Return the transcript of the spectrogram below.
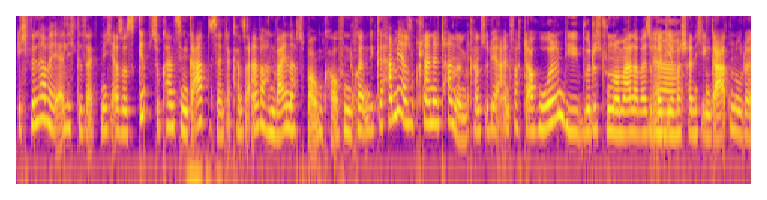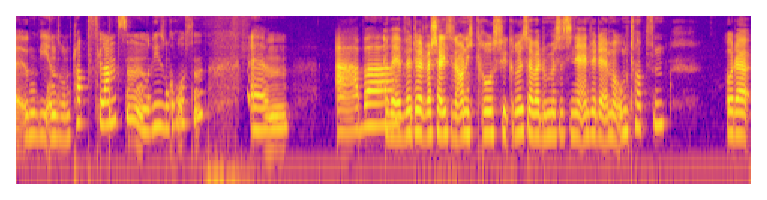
ich will aber ehrlich gesagt nicht, also es gibt, du kannst im Gartencenter, kannst du einfach einen Weihnachtsbaum kaufen. Die, können- die haben ja so kleine Tannen, kannst du dir einfach da holen. Die würdest du normalerweise bei Ja. dir wahrscheinlich im Garten oder irgendwie in so einen Topf pflanzen, einen riesengroßen. Ähm, aber, Aber er wird halt wahrscheinlich dann auch nicht groß viel größer, weil du müsstest ihn ja entweder immer umtopfen oder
